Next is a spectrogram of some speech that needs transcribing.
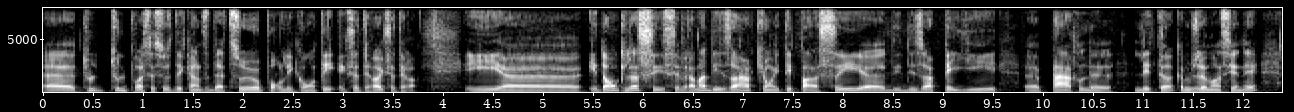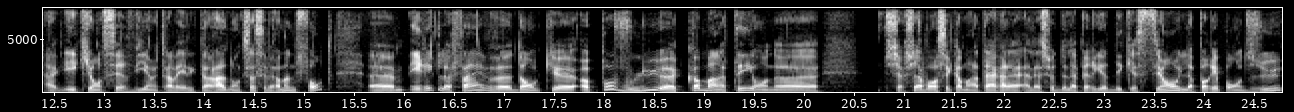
euh, tout, le- tout le processus des candidatures pour les compter, etc., etc. Et, et donc là, c'est vraiment des heures qui ont été passées, des, des heures payées par l'État, comme je le mentionnais, et qui ont servi à un travail électoral. Donc ça, c'est vraiment une faute. Éric Lefebvre, euh, donc, euh, a pas voulu euh, commenter. On a euh, cherché à avoir ses commentaires à la, suite de la période des questions. Il n'a pas répondu.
